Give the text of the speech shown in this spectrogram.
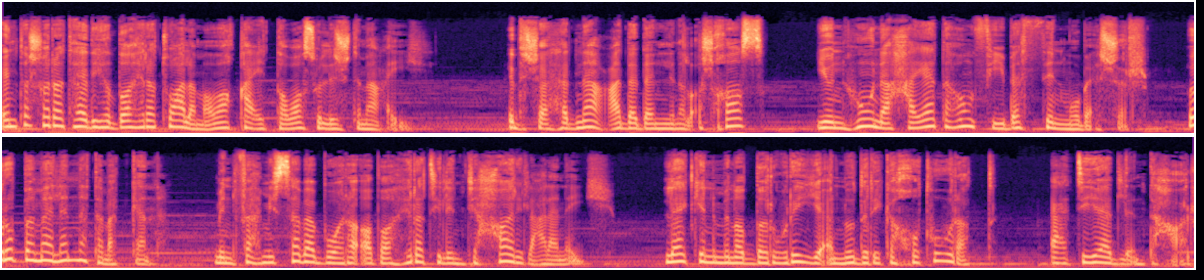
انتشرت هذه الظاهرة على مواقع التواصل الاجتماعي إذ شاهدنا عددا من الأشخاص ينهون حياتهم في بث مباشر. ربما لن نتمكن من فهم السبب وراء ظاهرة الانتحار العلني لكن من الضروري أن ندرك خطورة اعتياد الانتحار.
